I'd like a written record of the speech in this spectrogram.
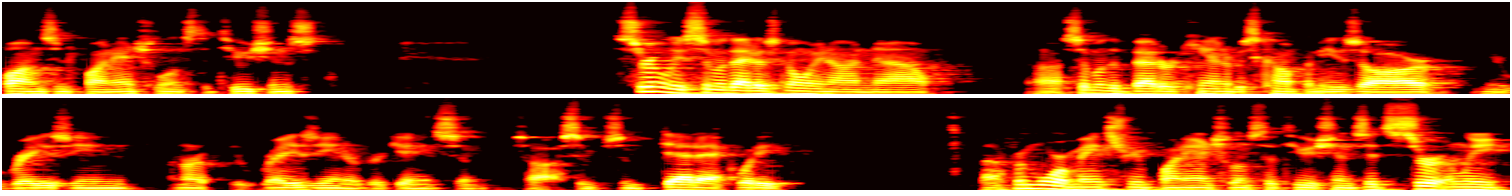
funds and financial institutions. Certainly, some of that is going on now. Uh, some of the better cannabis companies are you know, raising. I don't know if they're raising or they're getting some uh, some, some debt equity uh, from more mainstream financial institutions. It's certainly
